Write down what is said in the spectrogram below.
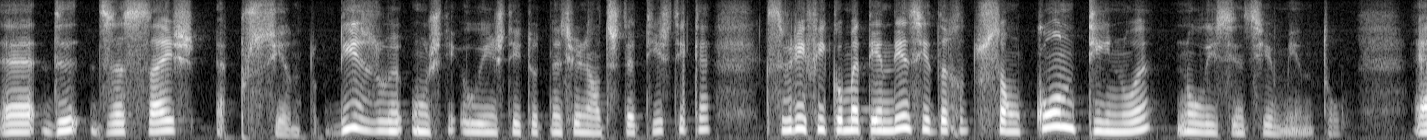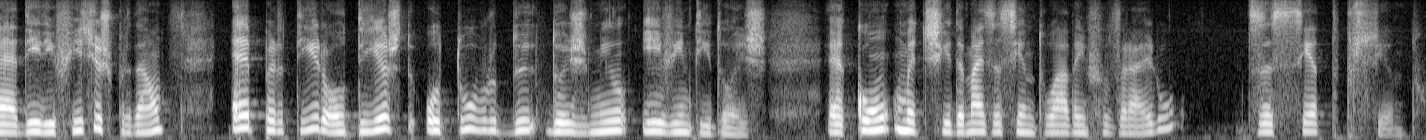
uh, de 16%. Diz o, Instituto Nacional de Estatística que se verifica uma tendência de redução contínua no licenciamento uh, de edifícios, perdão, a partir ou desde outubro de 2022, uh, com uma descida mais acentuada em fevereiro, 17%.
